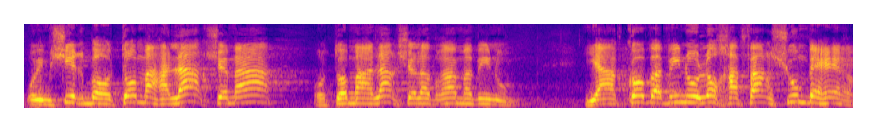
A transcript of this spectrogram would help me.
הוא המשיך באותו מהלך שמה? אותו מהלך של אברהם אבינו. יעקב אבינו לא חפר שום באר.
